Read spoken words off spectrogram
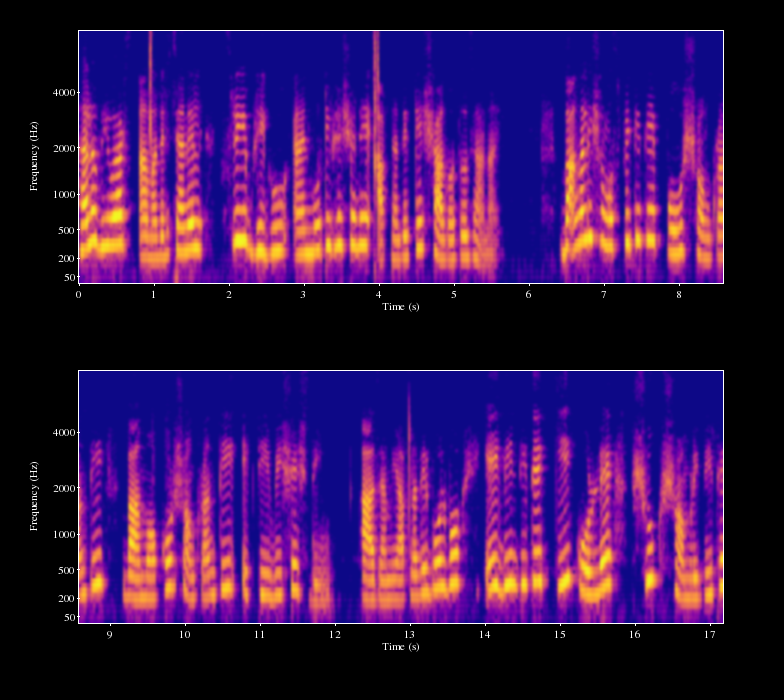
হ্যালো ভিউয়ার্স আমাদের চ্যানেল শ্রী ভৃগু অ্যান্ড মোটিভেশনে আপনাদেরকে স্বাগত জানাই। বাঙালি সংস্কৃতিতে পৌষ সংক্রান্তি বা মকর সংক্রান্তি একটি বিশেষ দিন। আজ আমি আপনাদের বলব, এই দিনটিতে কি করলে সুখ সমৃদ্ধিতে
